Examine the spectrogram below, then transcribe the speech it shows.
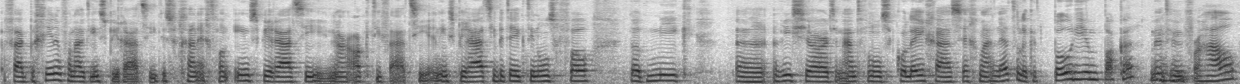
vaak beginnen vanuit inspiratie. Dus we gaan echt van inspiratie naar activatie. En inspiratie betekent in ons geval dat Niek, eh, Richard, een aantal van onze collega's, zeg maar letterlijk het podium pakken met hun verhaal.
